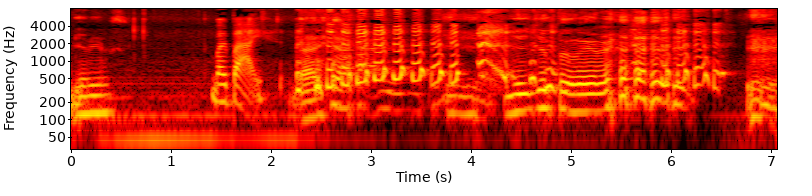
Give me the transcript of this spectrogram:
y adiós. Bye bye. Ay, y, y youtuber.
